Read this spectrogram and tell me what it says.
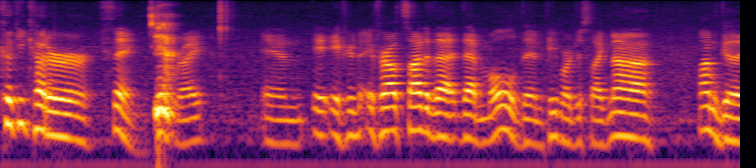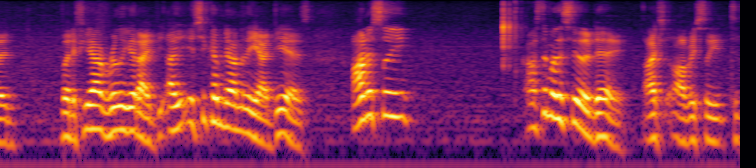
cookie cutter things, Yeah. right? And if you're if you're outside of that that mold, then people are just like, nah, I'm good. But if you have really good ideas, it should come down to the ideas. Honestly, I was thinking about this the other day. I, obviously t-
